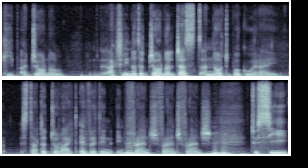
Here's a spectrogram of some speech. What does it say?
keep a journal. Actually, not a journal, just a notebook where I started to write everything in mm. French, French, French, mm-hmm. to see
